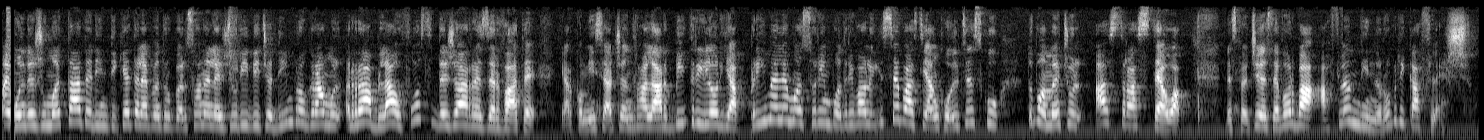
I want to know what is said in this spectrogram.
Mai mult de jumătate din tichetele pentru persoanele juridice din programul RABLA au fost deja rezervate, iar Comisia Centrală Arbitrilor ia primele măsuri împotriva lui Sebastian Colțescu după meciul Astra-Steaua. Despre ce este vorba aflăm din rubrica Flash.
